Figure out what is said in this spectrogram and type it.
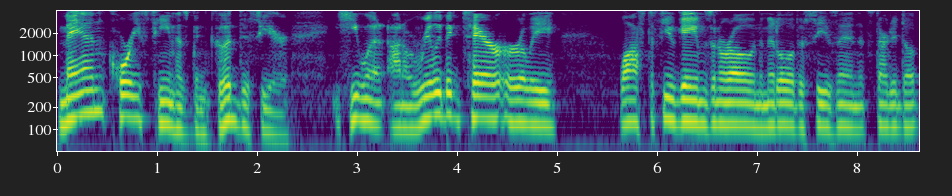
man, Corey's team has been good this year. He went on a really big tear early, lost a few games in a row in the middle of the season. It started to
